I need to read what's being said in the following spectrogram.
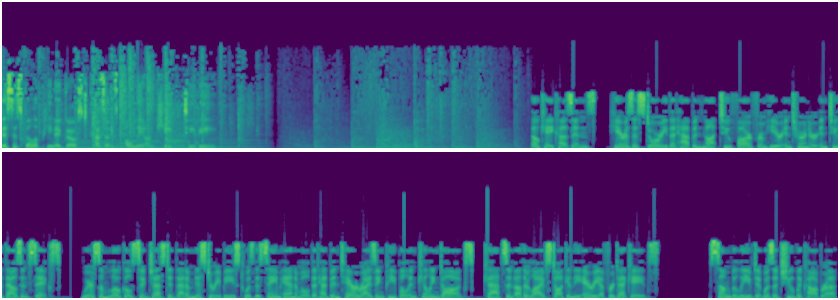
This is Filipina Ghost Cousins only on Keep TV. Okay cousins, here is a story that happened not too far from here in Turner in 2006, where some locals suggested that a mystery beast was the same animal that had been terrorizing people and killing dogs, cats and other livestock in the area for decades. Some believed it was a chupacabra,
